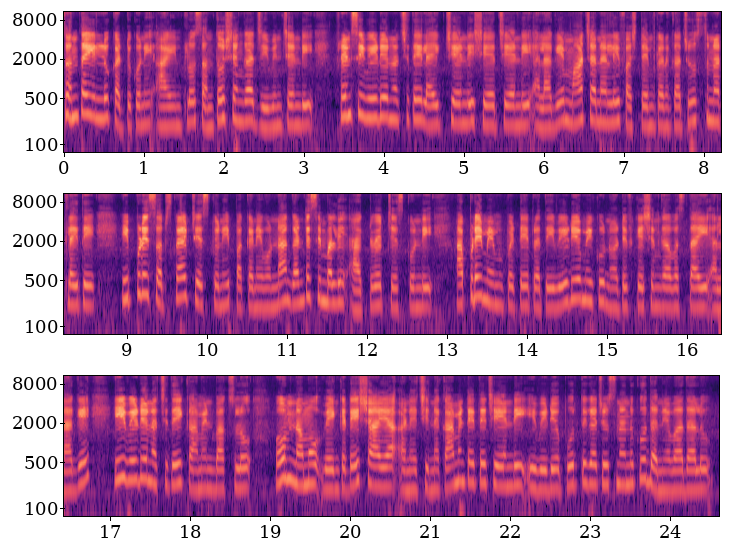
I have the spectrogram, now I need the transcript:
సొంత ఇల్లు కట్టుకొని ఆ ఇంట్లో సంతోషంగా జీవించండి. ఫ్రెండ్స్ ఈ వీడియో నచ్చితే లైక్ చేయండి షేర్ చేయండి. అలాగే మా ఛానల్ని ఫస్ట్ టైం కనుక చూస్తున్నట్లయితే ఇప్పుడే సబ్స్క్రైబ్ చేసుకుని పక్కనే ఉన్న గంట సింబల్ని యాక్టివేట్ చేసుకోండి. అప్పుడే మేము పెట్టే ప్రతి వీడియో మీకు నోటిఫికేషన్గా వస్తాయి. అలాగే ఈ వీడియో నచ్చితే కామెంట్ బాక్స్లో ఓం నమో వెంకటేశాయ అనే చిన్న కామెంట్ అయితే చేయండి. ఈ వీడియో పూర్తిగా చూసినందుకు ధన్యవాదాలు.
